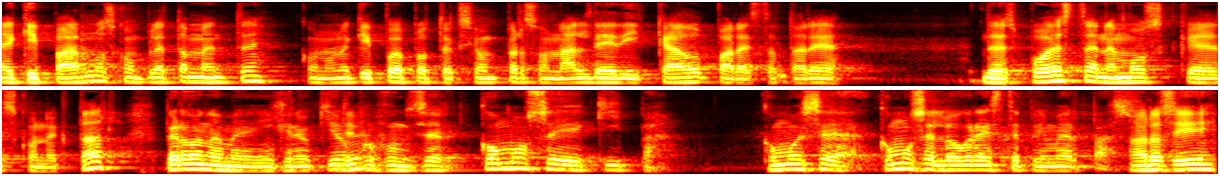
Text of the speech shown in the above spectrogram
equiparnos completamente con un equipo de protección personal dedicado para esta tarea. Después tenemos que desconectar. Perdóname, ingeniero, quiero profundizar. ¿Cómo se equipa? ¿Cómo se, ¿Cómo se logra este primer paso? Ahora sí,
